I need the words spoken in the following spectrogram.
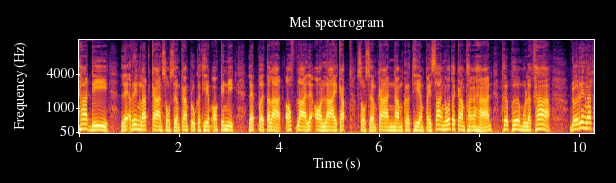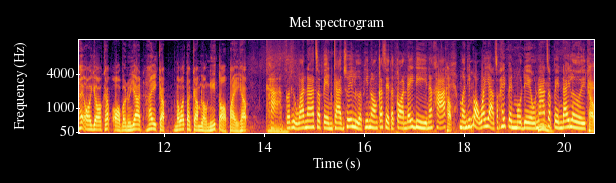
ชาติดี และเร่งรัดการส่งเสริมการปลูกกระเทียมออร์แกนิก และเปิดตลาดออฟไลน์และออนไลน์ครับส่งเสริมการนำกระเทียมไปสร้างนวัตกรรมทางอาหาร เพื่อเพิ่มมูลค่า โดยเร่งรัดให้ออยครับออกใบอนุญาตให้กับนวัตกรรมเหล่านี้ต่อไปครับ ค่ะ ก็ถือว่าน่าจะเป็นการช่วยเหลือพี่น้องเกษตรกรได้ดีนะคะ ครับเหมือนที่บอกว่าอยากจะให้เป็นโมเดลน่าจะเป็นได้เลย ครับ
